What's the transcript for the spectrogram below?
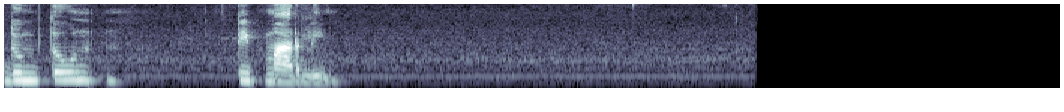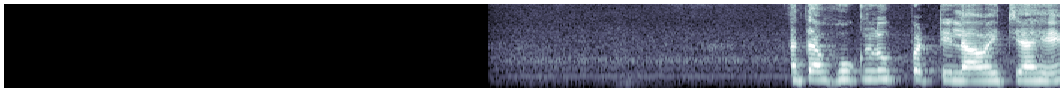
दुमतवून टीप मारली. आता हुक लूक पट्टी लावायची आहे.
